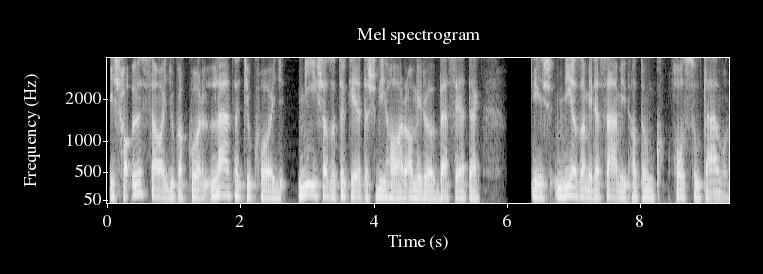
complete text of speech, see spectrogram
És ha összeadjuk, akkor láthatjuk, hogy mi is az a tökéletes vihar, amiről beszéltek, és mi az, amire számíthatunk hosszú távon.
